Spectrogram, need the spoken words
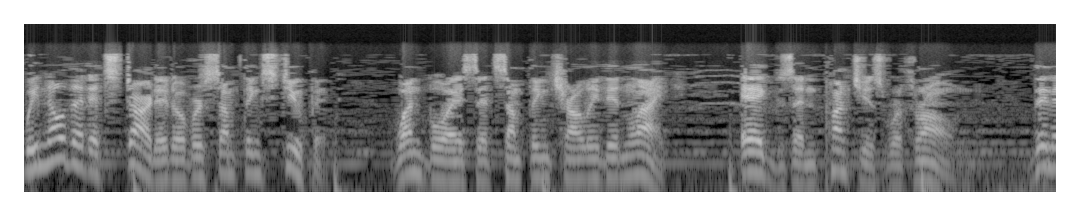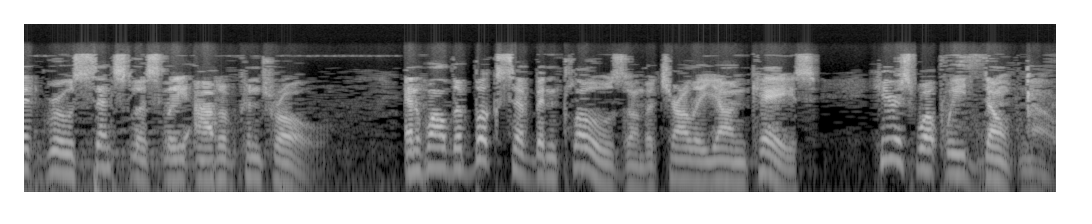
We know that it started over something stupid. One boy said something Charlie didn't like. Eggs and punches were thrown. Then it grew senselessly out of control. And while the books have been closed on the Charlie Young case, here's what we don't know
